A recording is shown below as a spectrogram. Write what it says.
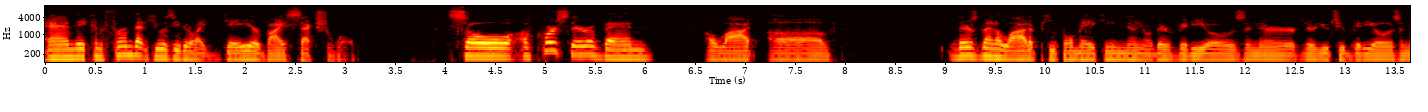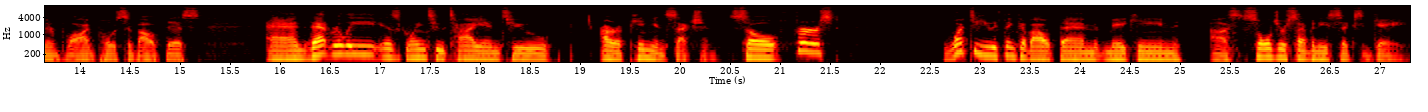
and they confirmed that he was either like gay or bisexual. So, of course, there have been a lot of there's been a lot of people making you know their videos and their their YouTube videos and their blog posts about this. And that really is going to tie into our opinion section. So, first, what do you think about them making uh, Soldier 76 gay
